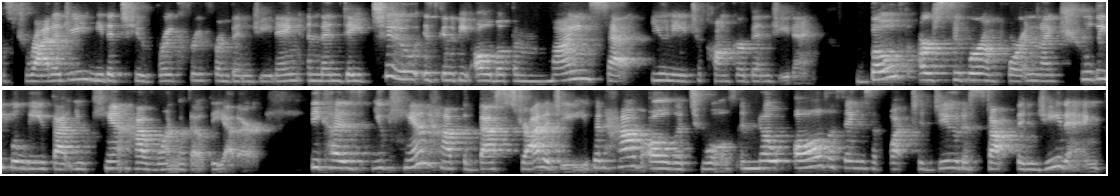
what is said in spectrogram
the strategy needed to break free from binge eating. And then day two is going to be all about the mindset you need to conquer binge eating. Both are super important. And I truly believe that you can't have one without the other because you can have the best strategy. You can have all the tools and know all the things of what to do to stop binge eating.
